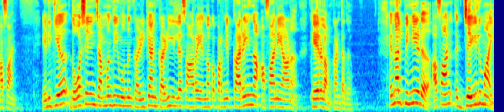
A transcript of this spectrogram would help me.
അഫാൻ. എനിക്ക് ദോശയും ചമ്മന്തിയും ഒന്നും കഴിക്കാൻ കഴിയില്ല സാറേ എന്നൊക്കെ പറഞ്ഞ് കരയുന്ന അഫാനെയാണ് കേരളം കണ്ടത്. എന്നാൽ പിന്നീട് അഫാൻ ജയിലുമായി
